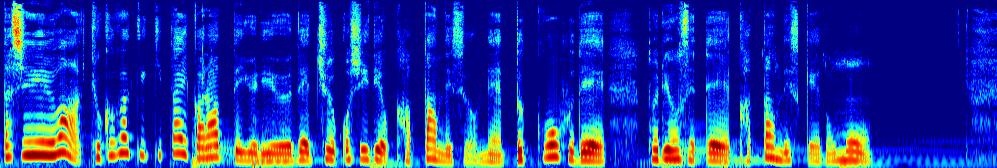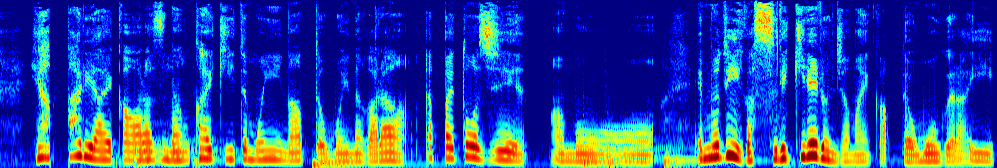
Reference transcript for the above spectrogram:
私は曲が聴きたいからっていう理由で中古 CD を買ったんですよね。ブックオフで取り寄せて買ったんですけれどもやっぱり相変わらず何回聴いてもいいなって思いながら、やっぱり当時、あのー MD が擦り切れるんじゃないかって思うぐらい、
